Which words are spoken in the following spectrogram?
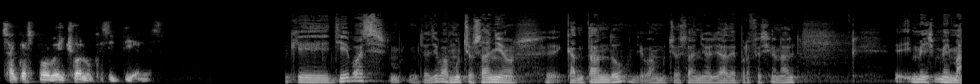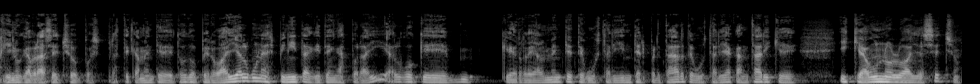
sacas provecho a lo que sí tienes. Que llevas, ya llevas muchos años eh, cantando, llevas muchos años ya de profesional. Me, imagino que habrás hecho pues prácticamente de todo, pero ¿hay alguna espinita que tengas por ahí? ¿Algo que, que realmente te gustaría interpretar, te gustaría cantar y que, y que aún no lo hayas hecho?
